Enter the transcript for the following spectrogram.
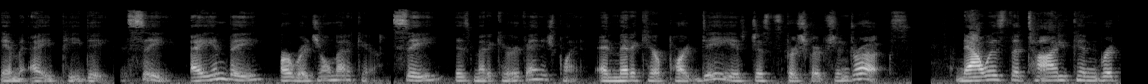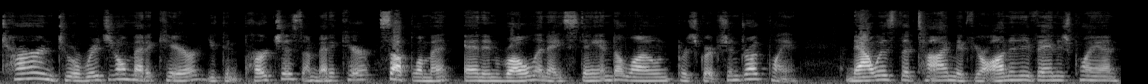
MAPD. C, A and B are original Medicare. C is Medicare Advantage plan. And Medicare Part D is just prescription drugs. Now is the time you can return to original Medicare. You can purchase a Medicare supplement and enroll in a standalone prescription drug plan. Now is the time if you're on an Advantage plan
